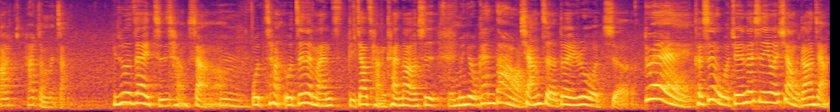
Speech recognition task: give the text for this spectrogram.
他他怎么长？你说在职场上啊、我常我真的蛮比较常看到的是我们有看到，强者对弱者，对，可是我觉得那是因为像我刚刚讲，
